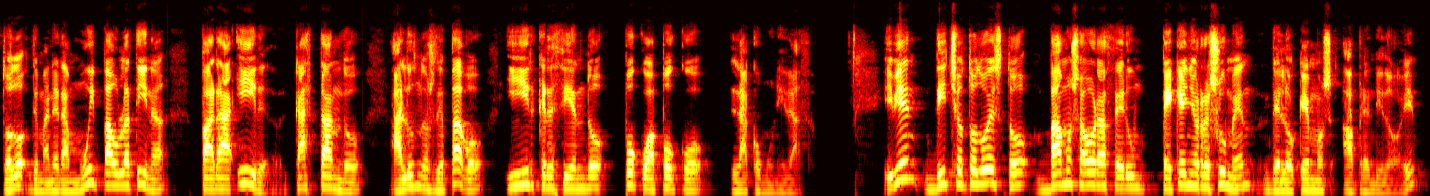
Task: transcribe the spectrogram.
todo de manera muy paulatina para ir captando alumnos de pago e ir creciendo poco a poco la comunidad. Y bien, dicho todo esto, vamos ahora a hacer un pequeño resumen de lo que hemos aprendido hoy.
